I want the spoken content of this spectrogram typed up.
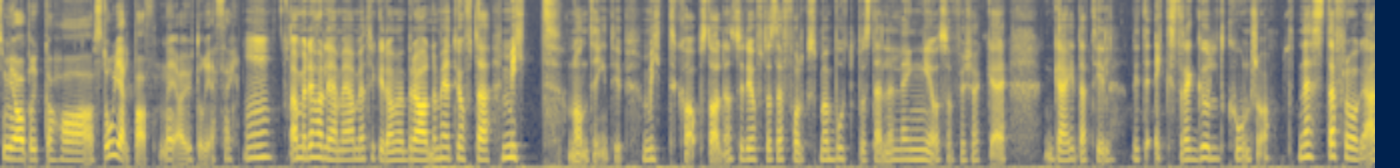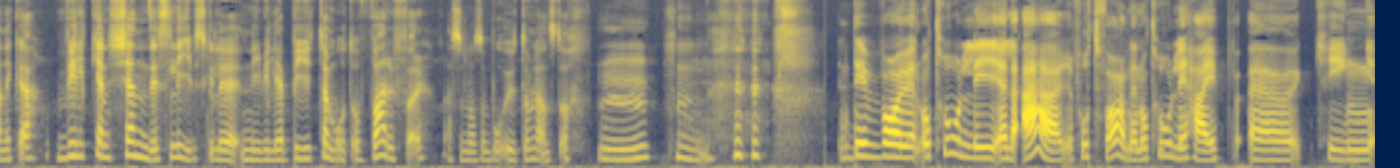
som jag brukar ha stor hjälp av när jag är ute och reser. Mm. Ja men det håller jag med om, jag tycker de är bra. De heter ju ofta Mitt någonting, typ Mitt Kapstaden. Så det är ofta så folk som har bott på ställen länge och som försöker guida till lite extra guldkorn så. Nästa fråga Annika. Vilken kändisliv skulle ni vilja byta mot och varför? Alltså någon som bor utomlands då. Mm. Mm. det var ju en otrolig, eller är fortfarande en otrolig hype eh, kring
